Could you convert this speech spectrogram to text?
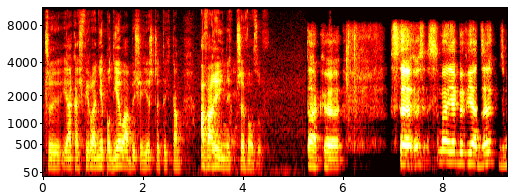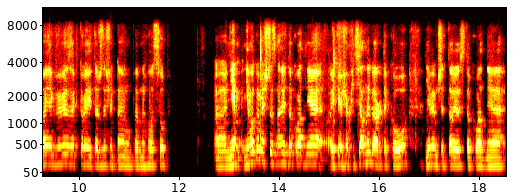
czy jakaś firma nie podjęłaby się jeszcze tych tam awaryjnych przewozów. Tak. E, z, te, z mojej jakby wiedzy, z mojej wiedzy, której też zasięgnąłem u pewnych osób, e, nie, nie mogłem jeszcze znaleźć dokładnie jakiegoś oficjalnego artykułu. Nie wiem, czy to jest dokładnie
